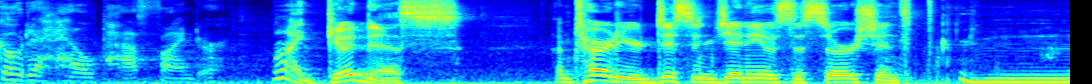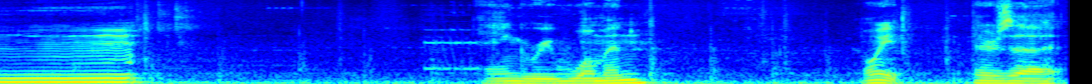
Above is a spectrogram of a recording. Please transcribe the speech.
Go to hell, Pathfinder. My goodness. I'm tired of your disingenuous assertions. Angry woman. Oh, wait, there's a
